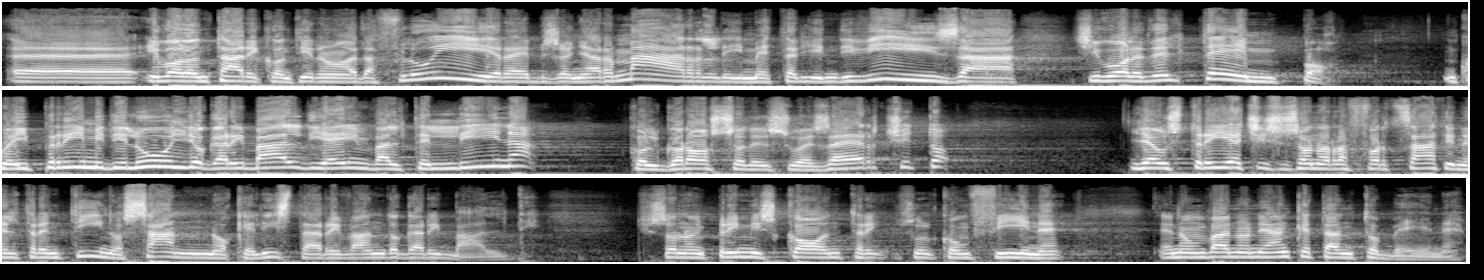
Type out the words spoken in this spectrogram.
Eh, I volontari continuano ad affluire, bisogna armarli, metterli in divisa, ci vuole del tempo. In quei primi di luglio Garibaldi è in Valtellina col grosso del suo esercito. Gli austriaci si sono rafforzati nel Trentino, sanno che lì sta arrivando Garibaldi. Ci sono i primi scontri sul confine e non vanno neanche tanto bene.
